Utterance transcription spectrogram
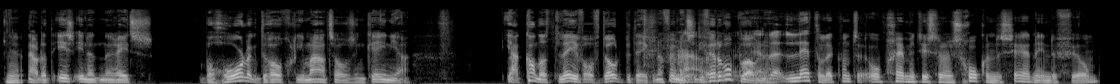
Ja. Nou, dat is in een reeds behoorlijk droog klimaat zoals in Kenia... Ja, kan dat leven of dood betekenen voor nou, mensen die verderop wonen? Letterlijk, want op een gegeven moment is er een schokkende scène in de film...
